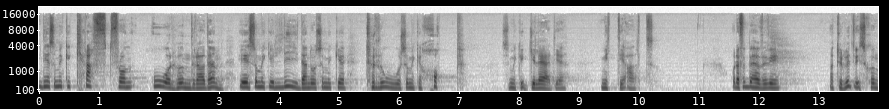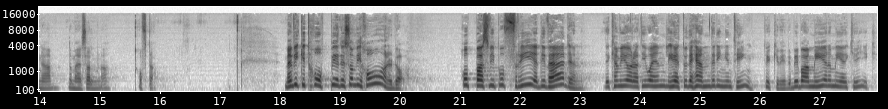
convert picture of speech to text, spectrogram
det är så mycket kraft från århundraden. Det är så mycket lidande och så mycket tro och så mycket hopp, så mycket glädje mitt i allt. Och därför behöver vi naturligtvis sjunga de här psalmerna ofta. Men vilket hopp är det som vi har då? Hoppas vi på fred i världen? Det kan vi göra till oändlighet och det händer ingenting, tycker vi. Det blir bara mer och mer krig.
